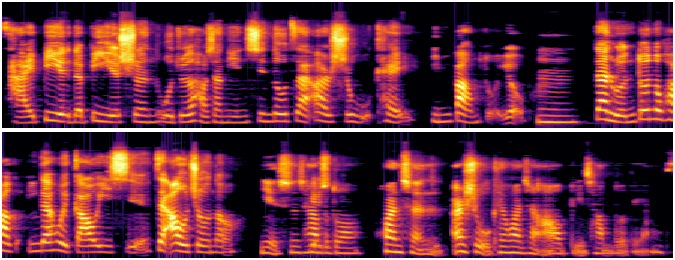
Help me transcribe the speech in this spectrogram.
才毕业的毕业生，我觉得好像年薪都在二十五 K 英镑左右。嗯，但伦敦的话应该会高一些。在澳洲呢，也是差不多，换成二十五 K 换成澳币差不多的样子。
